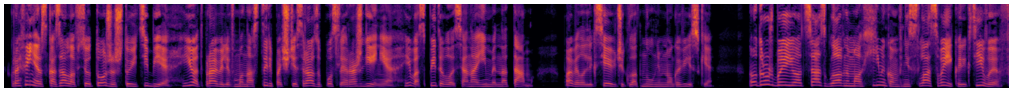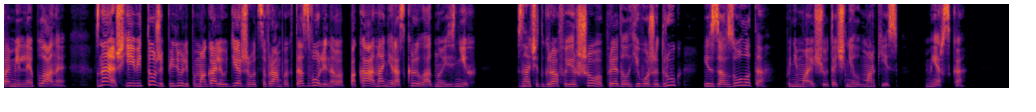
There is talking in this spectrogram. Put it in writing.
Графиня рассказала все то же, что и тебе. Ее отправили в монастырь почти сразу после рождения, и воспитывалась она именно там. Павел Алексеевич глотнул немного виски. Но дружба ее отца с главным алхимиком внесла свои коррективы в фамильные планы. Знаешь, ей ведь тоже пилюли помогали удерживаться в рамках дозволенного, пока она не раскрыла одну из них. Значит, графа Ершова предал его же друг из-за золота, понимающе уточнил маркиз. Мерзко.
